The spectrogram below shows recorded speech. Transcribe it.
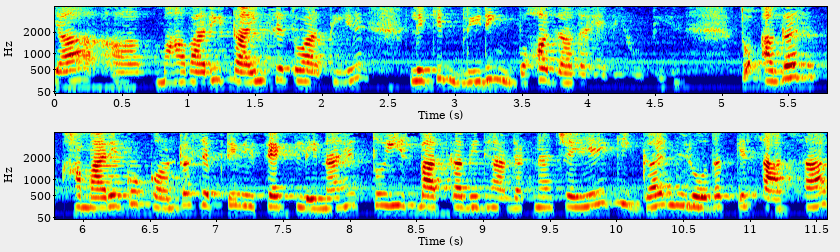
या महावारी टाइम से तो आती है, लेकिन ब्लीडिंग बहुत ज़्यादा हैवी होती है। तो अगर हमारे को कॉन्ट्रासेप्टिव इफ़ेक्ट लेना है तो इस बात का भी ध्यान रखना चाहिए कि गर्भ निरोधक के साथ साथ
